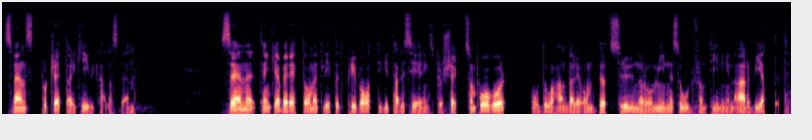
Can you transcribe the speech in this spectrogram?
Svenskt porträttarkiv kallas den. Sen tänker jag berätta om ett litet privat digitaliseringsprojekt som pågår och då handlar det om dödsrunor och minnesord från tidningen Arbetet.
